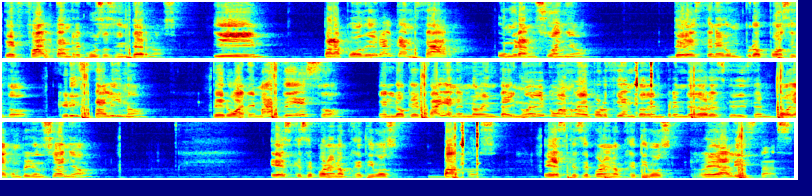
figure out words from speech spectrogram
te faltan recursos internos. Y para poder alcanzar un gran sueño, debes tener un propósito cristalino, pero además de eso, en lo que fallan el 99,9% de emprendedores que dicen voy a cumplir un sueño, es que se ponen objetivos bajos, es que se ponen objetivos realistas.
